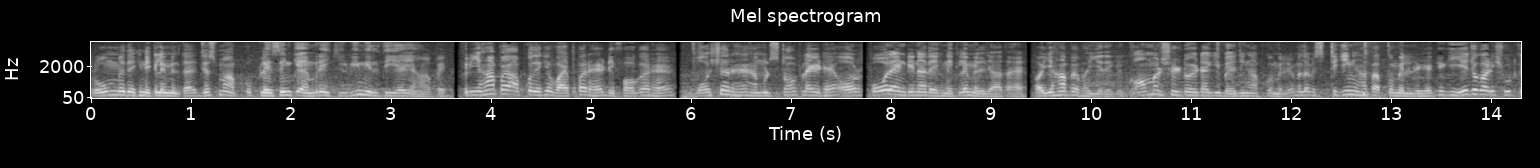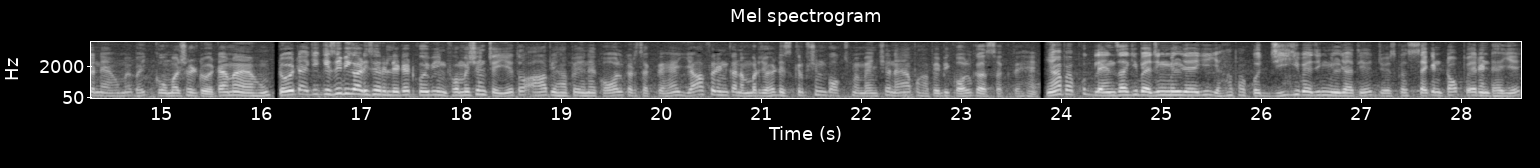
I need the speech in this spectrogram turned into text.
क्रोम में देखने के लिए मिलता है, जिसमें आपको प्लेसिंग कैमरे की भी मिलती है यहाँ पे। फिर यहाँ पे आपको देखिए वाइपर है डिफॉगर है वॉशर है हम स्टॉप लाइट है और पोल एंटीना देखने के लिए मिल जाता है। और यहाँ पे भाई ये देखिए कॉमर्शियल टोयोटा की बैजिंग आपको मिल रही है। मतलब स्टिकिंग यहाँ पे आपको मिल रही है, क्योंकि ये जो गाड़ी शूट करने आया हूँ मैं भाई कॉमर्शियल टोयोटा में आया हूँ। टोयोटा की किसी भी गाड़ी से रिलेटेड कोई भी इन्फॉर्मेशन चाहिए तो आप यहाँ पे इन्हें कॉल कर सकते हैं, या फिर इनका नंबर जो है डिस्क्रिप्शन बॉक्स में मेंशन है, आप वहाँ पे भी कॉल कर सकते हैं। यहाँ पे आपको ग्लेंजा की बैजिंग मिल जाएगी, यहाँ पे आपको जी की बैजिंग मिल जाती है, जो इसका सेकंड टॉप वेरिएंट है ये,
